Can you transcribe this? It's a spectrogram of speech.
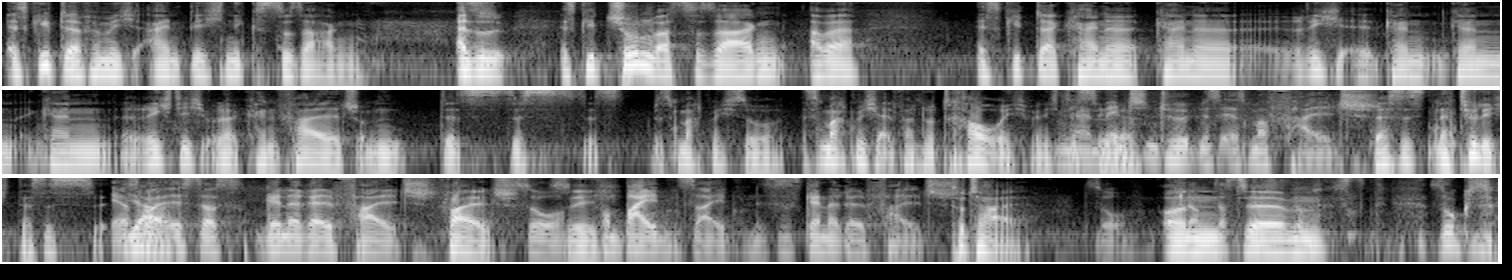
es gibt da für mich eigentlich nichts zu sagen. Also es gibt schon was zu sagen, aber es gibt da keine, keine, äh, kein, kein, kein richtig oder kein falsch und das, das, das, das macht mich so, es macht mich einfach nur traurig, wenn ich das Ja, sehe. Menschen töten ist erstmal falsch. Das ist natürlich, das ist Erstmal ja, ist das generell falsch. Falsch, So, sehe ich. von beiden Seiten. Es ist generell falsch. total. So. Und, ich glaube, ähm, das, so, so,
